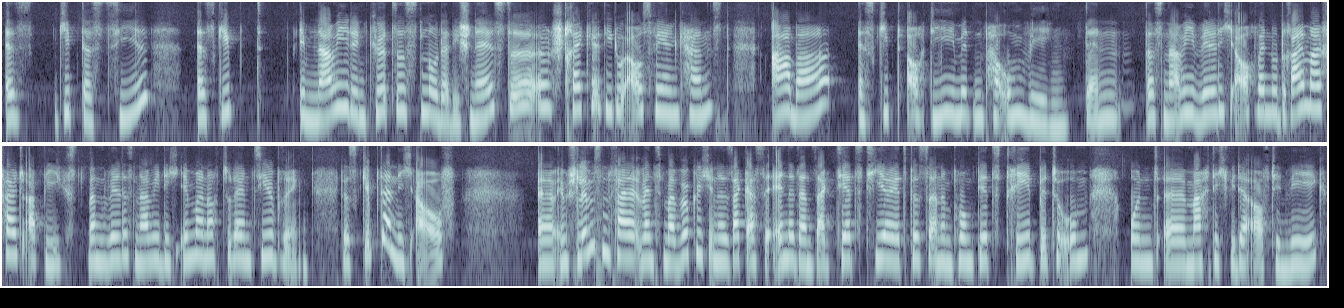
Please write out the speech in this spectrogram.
es gibt das Ziel, es gibt im Navi den kürzesten oder die schnellste äh, Strecke, die du auswählen kannst, aber es gibt auch die mit ein paar Umwegen, denn das Navi will dich auch, wenn du dreimal falsch abbiegst, dann will das Navi dich immer noch zu deinem Ziel bringen. Das gibt er nicht auf. Äh, Im schlimmsten Fall, wenn es mal wirklich in der Sackgasse endet, dann sagt jetzt hier, jetzt bist du an einem Punkt, jetzt dreh bitte um und äh, mach dich wieder auf den Weg.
